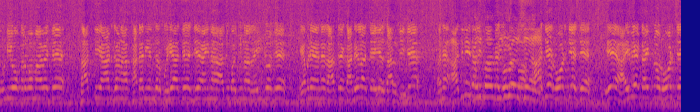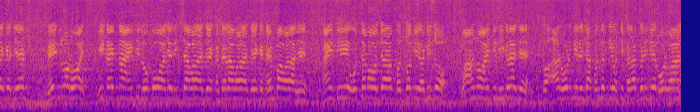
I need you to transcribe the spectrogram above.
કુંડીઓ કરવામાં આવે છે. સાતથી આઠ જણ આ ખાડાની અંદર પડ્યા છે. જે અહીંના આજુબાજુના રહીશો છે એમણે એને રાત્રે કાઢેલા છે. એ સાક્ષી છે. અને આજની તારીખમાં. આ જે રોડ જે છે એ હાઈવે ટાઈપનો રોડ છે કે જે મેઇન રોડ હોય એ ટાઈપના અહીંથી લોકો આજે રિક્ષાવાળા છે કટેરાવાળા છે કે ટેમ્પાવાળા છે. અહીંથી ઓછામાં ઓછા બસોથી અઢીસો વાહનો અહીંથી નીકળે છે. તો આ રોડની દિશા પંદર દિવસથી ખરાબ કરી છે. રોડ વાહન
